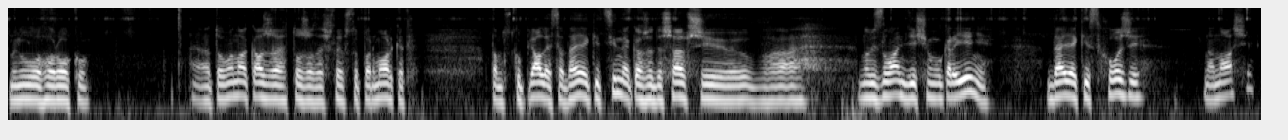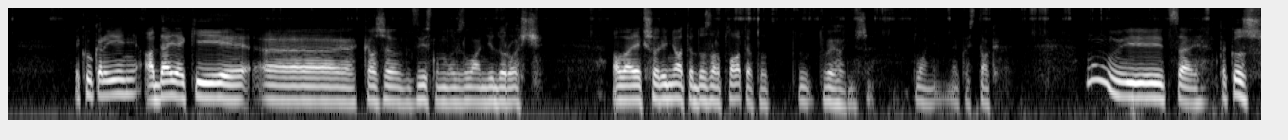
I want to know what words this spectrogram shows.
минулого року. Е, то вона каже, теж зайшли в супермаркет, там скуплялися, деякі ціни каже, дешевші в е, Новій Зеландії, ніж в Україні, деякі схожі на наші, як в Україні, а деякі, е, каже, звісно, в Новій Зеландії дорожчі. Але якщо рівняти до зарплати, то тут вигідніше. В плані якось так. Ну і це. Також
